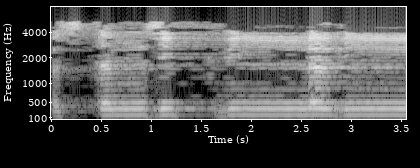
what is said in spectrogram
فاستمسك بالذي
